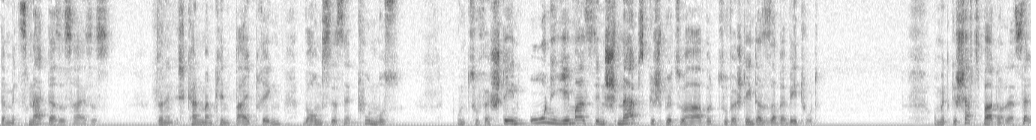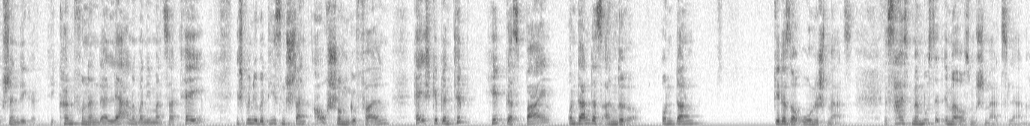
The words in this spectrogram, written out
damit es merkt, dass es heiß ist, sondern ich kann meinem Kind beibringen, warum es das nicht tun muss und zu verstehen, ohne jemals den Schmerz gespürt zu haben, zu verstehen, dass es aber weh tut. Und mit Geschäftspartnern oder Selbstständigen, die können voneinander lernen, wenn jemand sagt, hey, ich bin über diesen Stein auch schon gefallen. Hey, ich gebe den Tipp, heb das Bein und dann das andere. Und dann geht es auch ohne Schmerz. Das heißt, man muss nicht immer aus dem Schmerz lernen.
